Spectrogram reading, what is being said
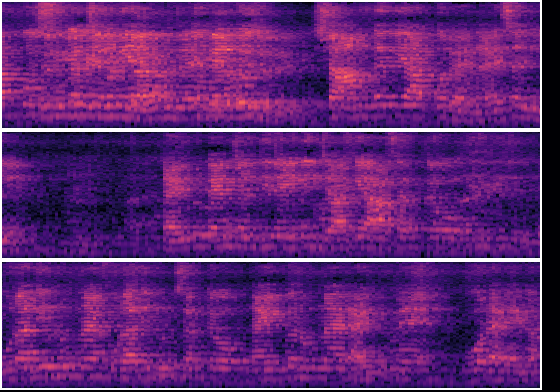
आपको सुबह है चल गया 11 बजे तो बिल्कुल शाम तक ही आपको रहना है ऐसा नहीं है। टाइम टू टाइम चलती रहेगी जाके आ सकते हो। पूरा दिन रुकना है पूरा दिन रुक सकते हो नाइट में रुकना है राइट में वो रहेगा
